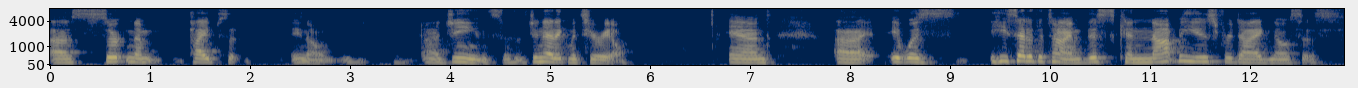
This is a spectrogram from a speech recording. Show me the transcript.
uh, certain um, types of, you know, uh, genes, genetic material. And uh, it was, he said at the time, this cannot be used for diagnosis.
